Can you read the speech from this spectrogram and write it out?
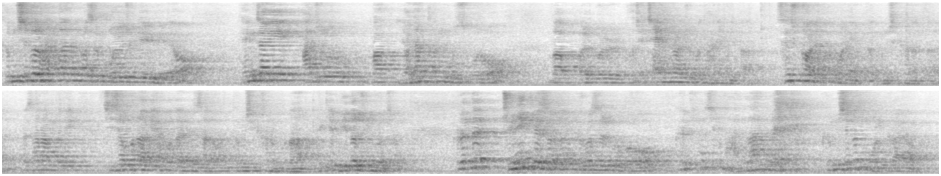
금식을 한다는 것을 보여주기 위해요. 굉장히 아주 막 연약한 모습으로 막 얼굴 호재재 해가지고 다닙니다. 세수도 안 했던 모양입니다. 금식하는 날. 그 사람들이 지저분하게 하고 다니는 사람은 금식하는구나. 이렇게 믿어준 거죠. 그런데 주님께서는 그것을 보고 그렇게 하지 말라는 금식은 뭘까요?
